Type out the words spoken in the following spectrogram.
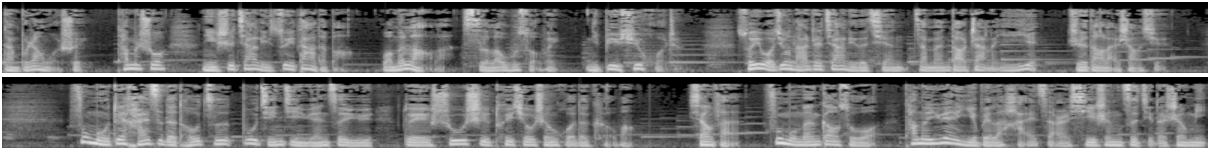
但不让我睡。他们说：“你是家里最大的宝，我们老了死了无所谓，你必须活着。”所以我就拿着家里的钱在门道站了一夜，直到来上学。父母对孩子的投资不仅仅源自于对舒适退休生活的渴望，相反，父母们告诉我，他们愿意为了孩子而牺牲自己的生命。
